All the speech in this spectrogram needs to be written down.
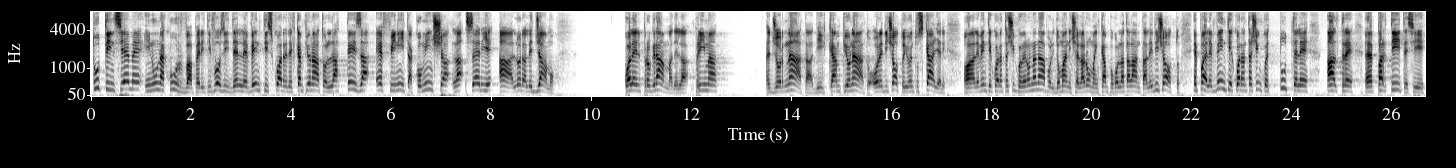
Tutti insieme in una curva per i tifosi delle 20 squadre del campionato, l'attesa è finita, comincia la Serie A. Allora leggiamo qual è il programma della prima giornata di campionato, ore 18 Juventus Cagliari, alle 20.45 Verona Napoli, domani c'è la Roma in campo con l'Atalanta alle 18 e poi alle 20.45 tutte le altre eh, partite, sì,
